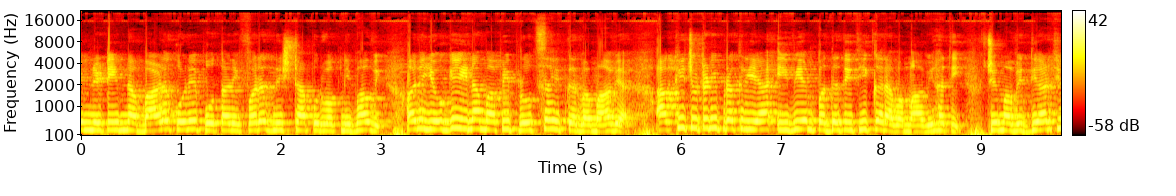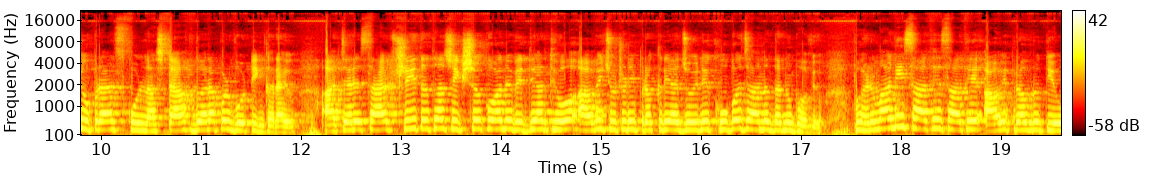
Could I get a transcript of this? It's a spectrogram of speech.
એમની ટીમના બાળકોને પોતાની ફરજ નિષ્ઠાપૂર્વક નિભાવી અને યોગ્ય ઇનામ આપી પ્રોત્સાહિત કરવામાં આવ્યા. આખી ચૂંટણી પ્રક્રિયા ઈવીએમ પદ્ધતિથી કરાવવામાં આવી હતી, જેમાં વિદ્યાર્થી ઉપરાંત સ્કૂલના સ્ટાફ દ્વારા પણ વોટિંગ કરાયું. આચાર્ય સાહેબ, શ્રી તથા શિક્ષકો અને વિદ્યાર્થીઓ આવી ચૂંટણી પ્રક્રિયા જોઈને ખૂબ જ આનંદ અનુભવ્યો. ભણવાની સાથે સાથે આવી પ્રવૃત્તિઓ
